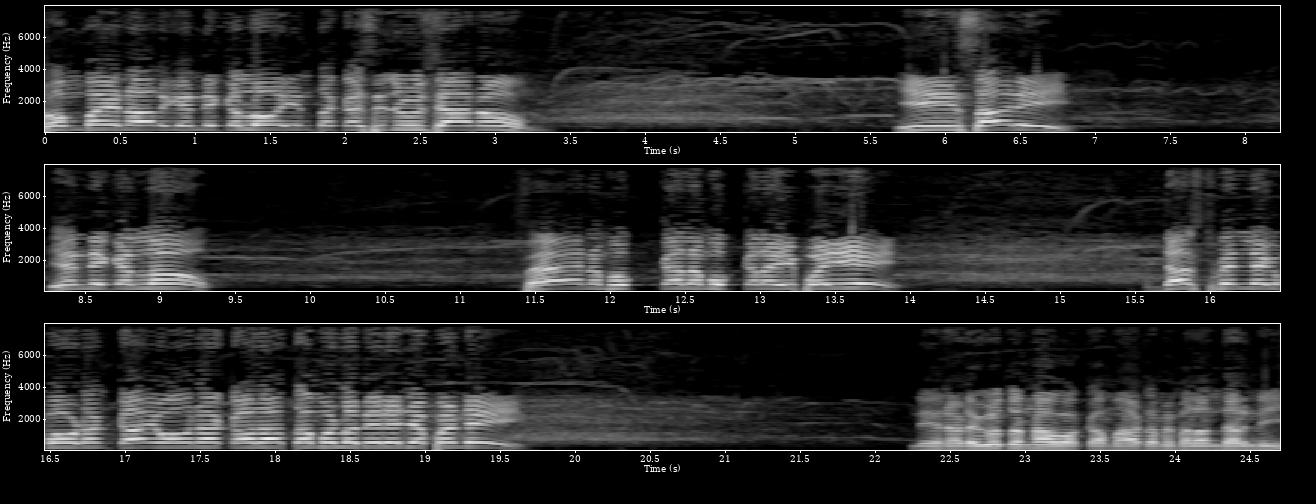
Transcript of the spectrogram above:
తొంభై నాలుగు ఎన్నికల్లో ఇంత కసి చూశాను. ఈసారి ఎన్నికల్లో ఫ్యాన్ ముక్కల ముక్కలైపోయి డస్ట్బిన్ లేకపోవడం ఖాయం అవునా కాదా తమ్ముళ్ళు మీరే చెప్పండి. నేను అడుగుతున్న ఒక మాట మిమ్మల్ని అందరినీ.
